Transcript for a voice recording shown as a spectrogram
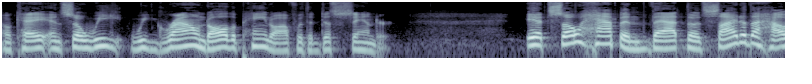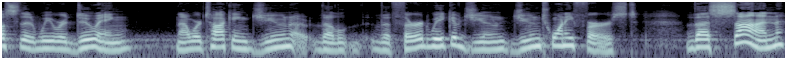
Okay, and so we we ground all the paint off with a disc sander. It so happened that the side of the house that we were doing, now we're talking June uh, the the third week of June, June twenty first, the sun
